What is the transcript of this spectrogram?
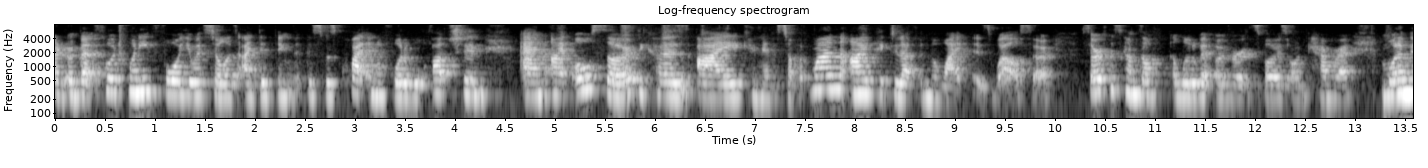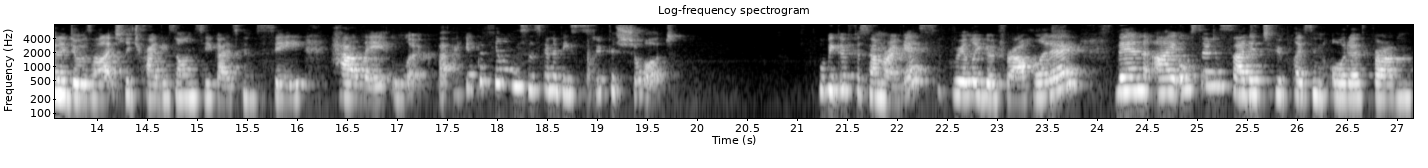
I don't know, but for 24 US dollars, I did think that this was quite an affordable option. And I also, because I can never stop at one, I picked it up in the white as well. So sorry if this comes off a little bit overexposed on camera. And what I'm going to do is I'll actually try these on so you guys can see how they look. But I get the feeling this is going to be super short. Will be good for summer, I guess. Really good for our holiday. Then I also decided to place an order from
